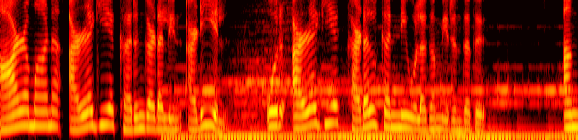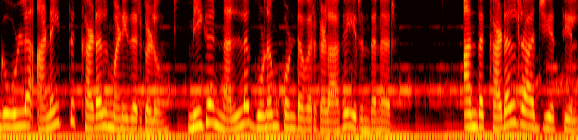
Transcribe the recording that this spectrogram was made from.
ஆழமான அழகிய கருங்கடலின் அடியில் ஒரு அழகிய கடல் கன்னி உலகம் இருந்தது. அங்கு உள்ள அனைத்து கடல் மனிதர்களும் மிக நல்ல குணம் கொண்டவர்களாக இருந்தனர். அந்த கடல் ராஜ்யத்தில்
